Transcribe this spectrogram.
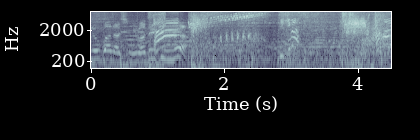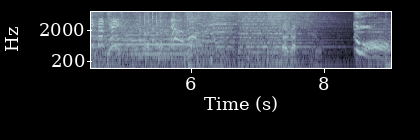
野放しにはできんな。行きます！甘いたち下がってろ。おお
